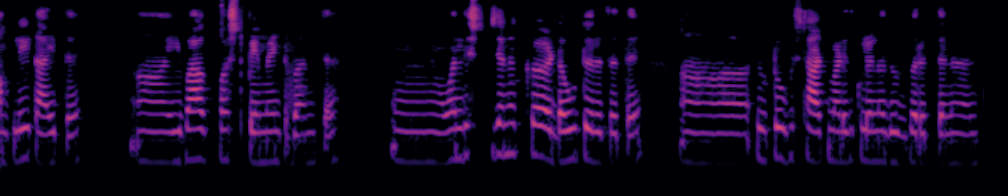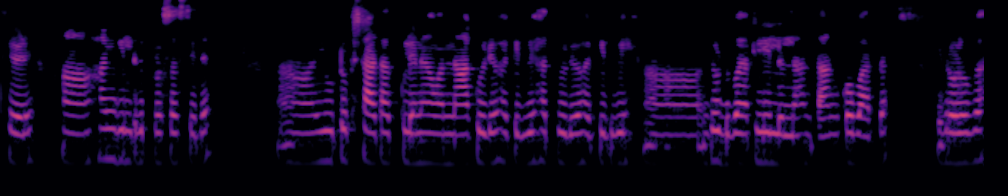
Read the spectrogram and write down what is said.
ಕಂಪ್ಲೀಟ್ ಆಯ್ತು. ಇವಾಗ ಫಸ್ಟ್ ಪೇಮೆಂಟ್ ಬಂತು. ಒಂದಿಷ್ಟು ಜನಕ್ಕೆ ಡೌಟ್ ಇರ್ತೈತೆ. ಯೂಟ್ಯೂಬ್ ಸ್ಟಾರ್ಟ್ ಮಾಡಿದ ಕೂಡಲೇ ದುಡ್ಡು ಬರುತ್ತೇನೆ ಅಂತ ಹೇಳಿ. ರೀ ಪ್ರೊಸೆಸ್ ಇದೆ. ಯೂಟ್ಯೂಬ್ ಸ್ಟಾರ್ಟ್ ಆದ ಒಂದು ನಾಲ್ಕು ವಿಡಿಯೋ ಹಾಕಿದ್ವಿ, ಹತ್ತು ವಿಡಿಯೋ ಹಾಕಿದ್ವಿ. ದುಡ್ಡು ಬರಲಿಲ್ಲ ಅಂತ ಅನ್ಕೋಬಾರ್ದು. ಇದ್ರೊಳಗೆ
